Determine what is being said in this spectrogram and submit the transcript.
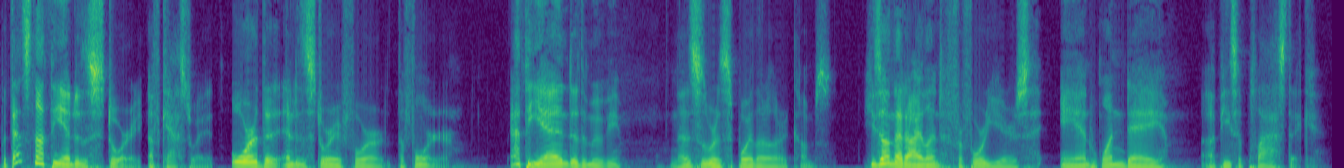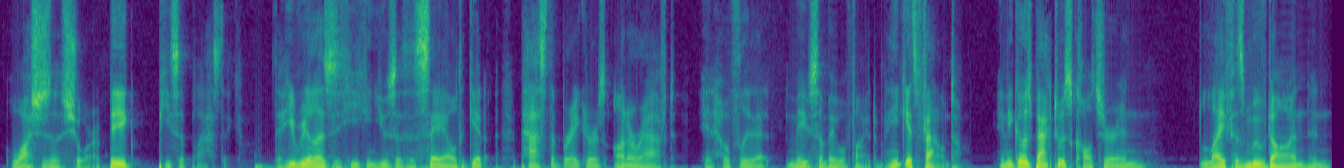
But that's not the end of the story of Castaway, or the end of the story for The Foreigner. At the end of the movie, now this is where the spoiler alert comes. He's on that island for four years, and one day a piece of plastic washes ashore, a big piece of plastic that he realizes he can use as a sail to get past the breakers on a raft and hopefully that maybe somebody will find him. He gets found. And he goes back to his culture and life has moved on and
